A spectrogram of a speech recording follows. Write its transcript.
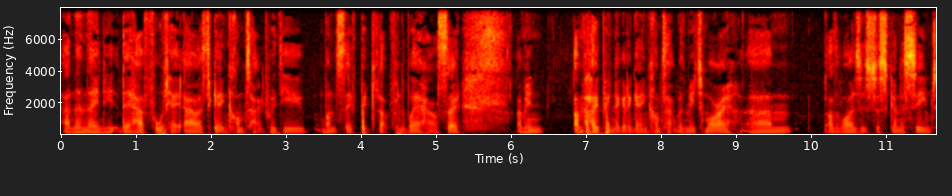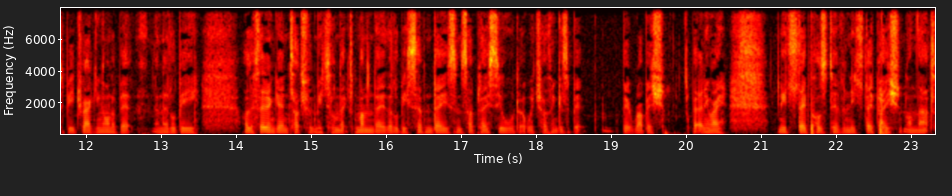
and then they they have forty eight hours to get in contact with you once they've picked it up from the warehouse. So, I mean, I'm hoping they're going to get in contact with me tomorrow. Um, otherwise, it's just going to seem to be dragging on a bit, and it'll be well, if they don't get in touch with me till next Monday, that'll be seven days since I placed the order, which I think is a bit bit rubbish. But anyway, need to stay positive and need to stay patient on that.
